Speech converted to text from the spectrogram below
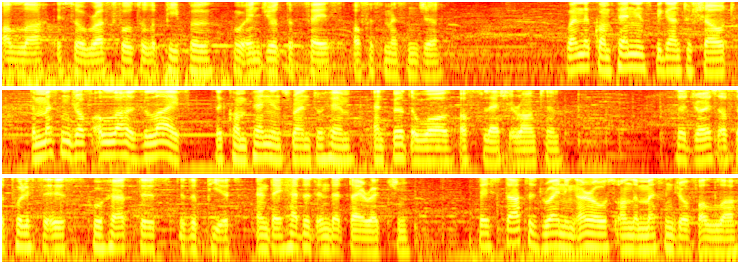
Allah is so wrathful to the people who endured the face of his messenger. When the companions began to shout, The messenger of Allah is alive, the companions ran to him and built a wall of flesh around him. The joys of the polytheists who heard this disappeared and they headed in that direction. They started raining arrows on the messenger of Allah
